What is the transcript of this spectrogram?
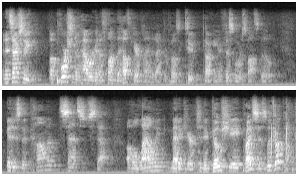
And it's actually a portion of how we're going to fund the health care plan that I'm proposing too, talking of fiscal responsibility. It is the common sense step of allowing Medicare to negotiate prices with drug companies.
